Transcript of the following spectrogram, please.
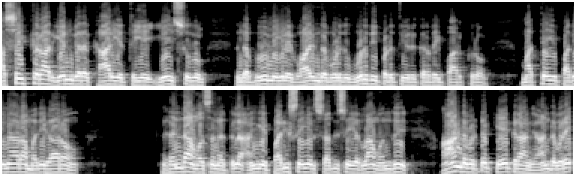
அசைக்கிறார் என்கிற காரியத்தையே இயேசுவும் இந்த பூமியிலே வாழ்ந்த பொழுது உறுதிப்படுத்தி இருக்கிறதை பார்க்கிறோம். மத்திய பதினாறாம் அதிகாரம் ரெண்டாம் வசனத்தில் அங்கே பரிசெயர் சதுசெயர்லாம் வந்து ஆண்டவர்கிட்ட கேட்குறாங்க ஆண்டவரே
